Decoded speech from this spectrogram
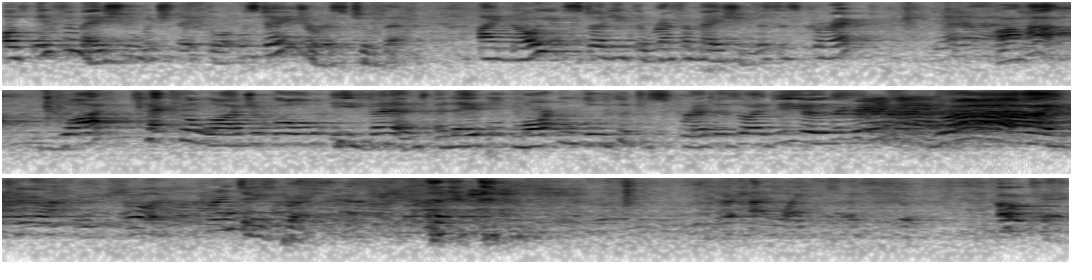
of information which they thought was dangerous to them. I know you've studied the Reformation. This is correct? Yes. Aha. What technological event enabled Martin Luther to spread his ideas? Right. Very good. Printing press. I like that. Okay.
